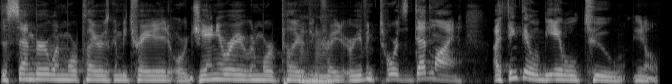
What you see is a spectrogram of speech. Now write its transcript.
December when more players are going to be traded, or January when more players mm traded, or even towards deadline. I think they will be able to, you know,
